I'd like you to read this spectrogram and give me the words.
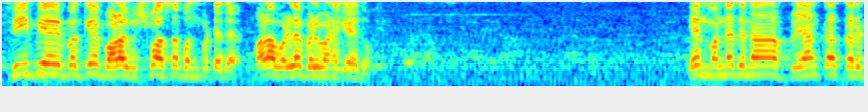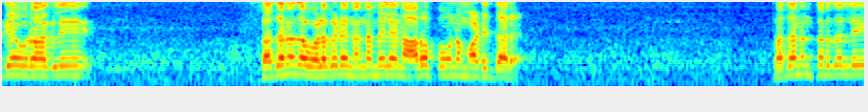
C B I ಬಗ್ಗೆ ಬಹಳ ವಿಶ್ವಾಸ ಬಂದ್ಬಿಟ್ಟಿದೆ. ಬಹಳ ಒಳ್ಳೆ ಬೆಳವಣಿಗೆ ಇದು. ಏನು ಮೊನ್ನೆ ದಿನ ಪ್ರಿಯಾಂಕಾ ಖರ್ಗೆ ಅವರಾಗ್ಲಿ ಸದನದ ಒಳಗಡೆ ನನ್ನ ಮೇಲೆ ಆರೋಪವನ್ನು ಮಾಡಿದ್ದಾರೆ? ತದನಂತರದಲ್ಲಿ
